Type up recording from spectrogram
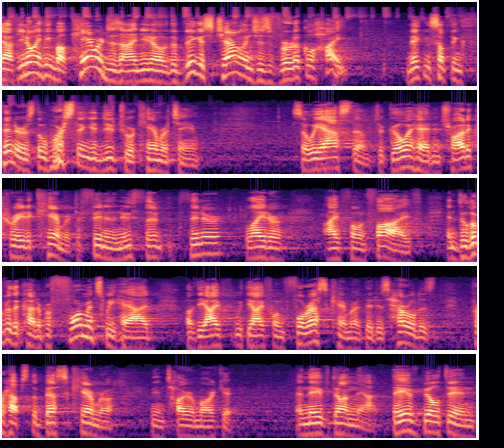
Now, if you know anything about camera design, you know the biggest challenge is vertical height. Making something thinner is the worst thing you can do to a camera team. So we asked them to go ahead and try to create a camera to fit in the new thin thinner, lighter iPhone 5 and deliver the kind of performance we had of the, with the iPhone 4S camera that is heralded as perhaps the best camera in the entire market. And they've done that. They have built in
